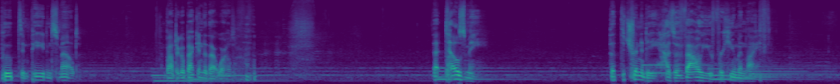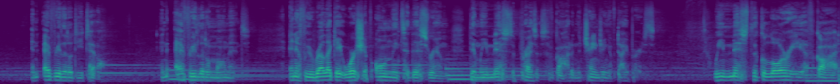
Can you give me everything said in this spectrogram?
Pooped and peed and smelled. About to go back into that world. that tells me that the Trinity has a value for human life in every little detail, in every little moment. And if we relegate worship only to this room, then we miss the presence of God and the changing of diapers. We miss the glory of God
